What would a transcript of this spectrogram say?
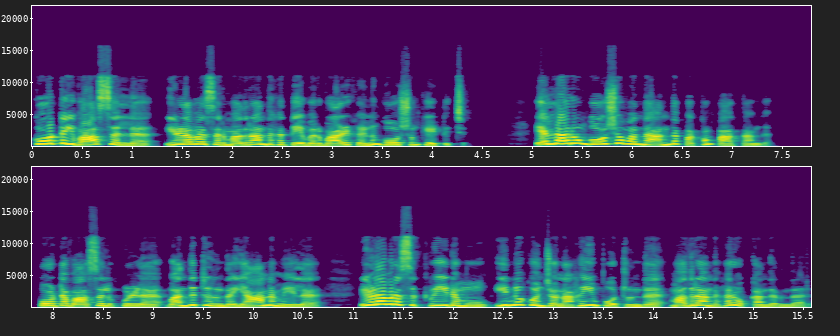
கோட்டை வாசல்ல இளவரசர் மதுராந்தக தேவர் வாழ்கன்னு கோஷம் கேட்டுச்சு. எல்லாரும் கோஷம் வந்த அந்த பக்கம் பார்த்தாங்க. கோட்டை வாசலுக்குள்ள வந்துட்டு இருந்த யானை மேல இளவரசு கிரீடமும் இன்னும் கொஞ்சம் நகையும் போட்டிருந்த மதுராந்தகர் உட்கார்ந்திருந்தார்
